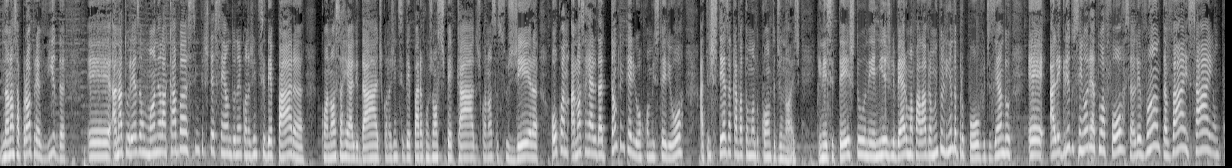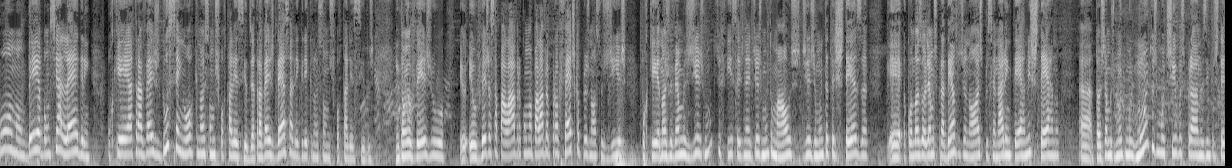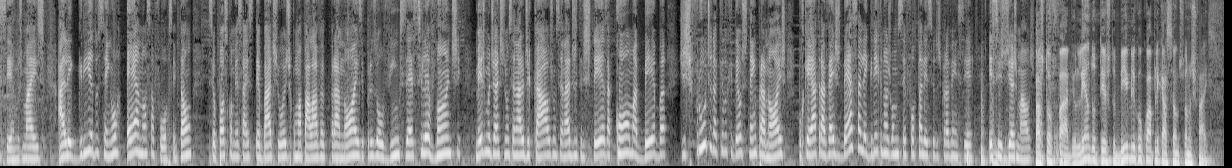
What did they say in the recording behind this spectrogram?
na nossa própria vida, é, a natureza humana ela acaba se entristecendo, né? Quando a gente se depara com a nossa realidade, quando a gente se depara com os nossos pecados, com a nossa sujeira, ou com a, a, nossa realidade, tanto interior como exterior, a tristeza acaba tomando conta de nós. E nesse texto, Neemias libera uma palavra muito linda para o povo, dizendo: é, a alegria do Senhor é a tua força, levanta, vai, saiam, comam, bebam, se alegrem, porque é através do Senhor que nós somos fortalecidos, é através dessa alegria que nós somos fortalecidos. Então eu vejo, eu, eu vejo essa palavra como uma palavra profética para os nossos dias, porque nós vivemos dias muito difíceis, né? Dias muito maus, dias de muita tristeza. É, quando nós olhamos para dentro de nós, para o cenário interno, externo, Uh, nós temos muito, muitos motivos para nos entristecermos, mas a alegria do Senhor é a nossa força. Então, se eu posso começar esse debate hoje com uma palavra para nós e para os ouvintes, é se levante, mesmo diante de um cenário de caos, de um cenário de tristeza, coma, beba, desfrute daquilo que Deus tem para nós, porque é através dessa alegria que nós vamos ser fortalecidos para vencer esses dias maus. Pastor Fábio, lendo o texto bíblico, qual a aplicação que o senhor nos faz?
